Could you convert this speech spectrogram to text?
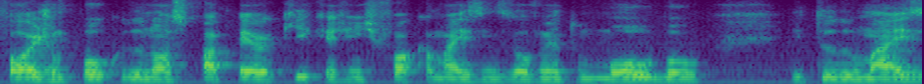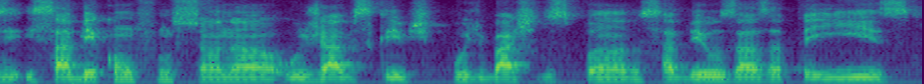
foge um pouco do nosso papel aqui, que a gente foca mais em desenvolvimento mobile e tudo mais, e saber como funciona o JavaScript por debaixo dos panos, saber usar as APIs,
